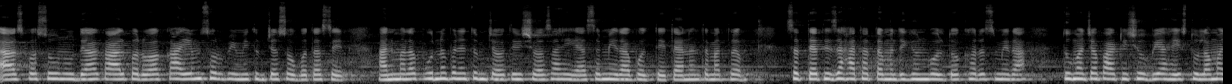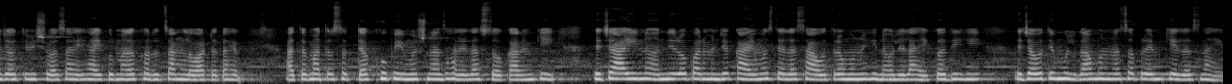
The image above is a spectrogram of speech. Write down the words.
आजपासून उद्या काल परवा कायमस्वरूपी मी तुमच्यासोबत असेल आणि मला पूर्णपणे तुमच्यावरती विश्वास आहे असं मीरा बोलते. त्यानंतर मात्र सत्या तिचा हात हातामध्ये घेऊन बोलतो खरंच मीरा तू माझ्या पाठीशी उभी आहेस तुला माझ्यावरती विश्वास आहे हा ऐकून मला खरंच चांगलं वाटत आहे. आता मात्र सत्या खूप इमोशनल झालेला असतो कारण की त्याच्या आईनं निरोपान म्हणजे कायमच त्याला सावत्र म्हणून हिनवलेलं आहे. कधीही त्याच्यावरती मुलगा म्हणून असं प्रेम केलंच नाही.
